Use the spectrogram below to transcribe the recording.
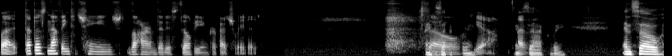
But that does nothing to change the harm that is still being perpetuated. So, Exactly. yeah. Exactly. And so,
